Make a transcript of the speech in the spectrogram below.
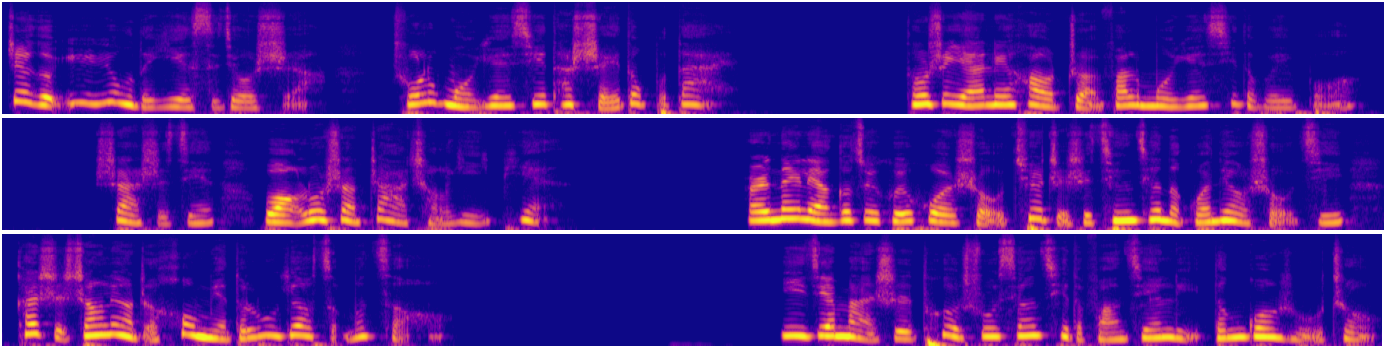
这个御用的意思就是啊，除了莫渊熙，他谁都不带。同时，严凌浩转发了莫渊熙的微博，霎时间，网络上炸成了一片。而那两个罪魁祸首却只是轻轻的关掉手机，开始商量着后面的路要怎么走。一间满是特殊香气的房间里，灯光如昼。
